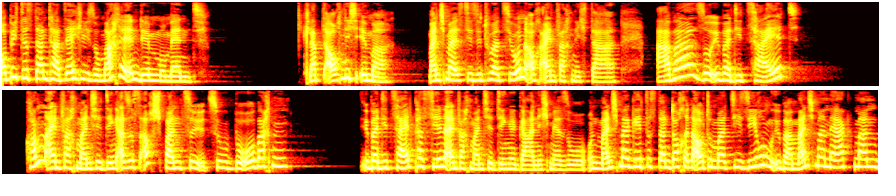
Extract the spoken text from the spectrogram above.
Ob ich das dann tatsächlich so mache in dem Moment, klappt auch nicht immer. Manchmal ist die Situation auch einfach nicht da. Aber so über die Zeit kommen einfach manche Dinge. Also es ist auch spannend zu, zu beobachten. Über die Zeit passieren einfach manche Dinge gar nicht mehr so. Und manchmal geht es dann doch in Automatisierung über. Manchmal merkt man,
